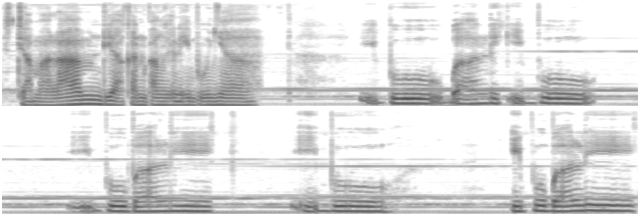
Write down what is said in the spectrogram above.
Setiap malam dia akan panggil ibunya. Ibu, balik ibu. Ibu balik. Ibu, ibu balik.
